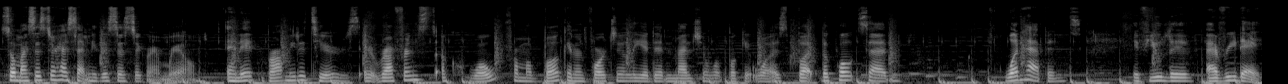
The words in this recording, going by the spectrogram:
So, my sister has sent me this Instagram reel and it brought me to tears. It referenced a quote from a book, and unfortunately, it didn't mention what book it was, but the quote said, What happens if you live every day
